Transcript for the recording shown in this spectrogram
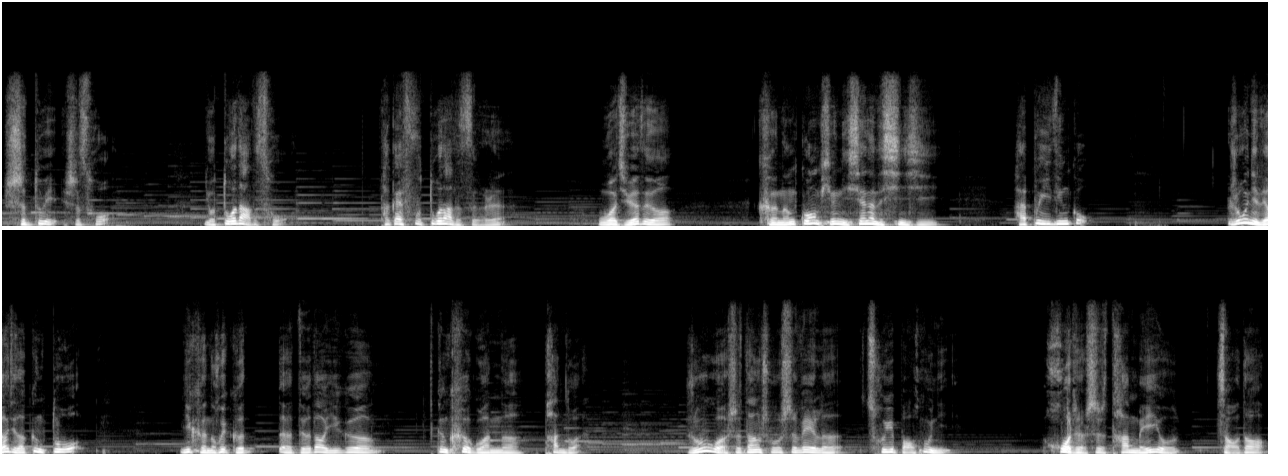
是对是错，有多大的错，他该负多大的责任，我觉得可能光凭你现在的信息还不一定够。如果你了解到更多，你可能会得呃得到一个更客观的判断。如果是当初是为了出于保护你，或者是他没有找到。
